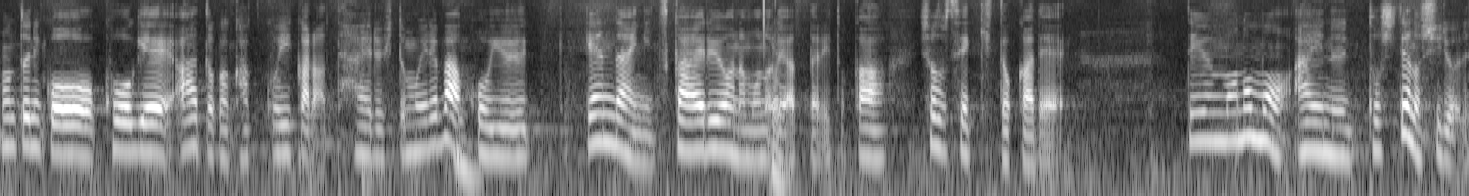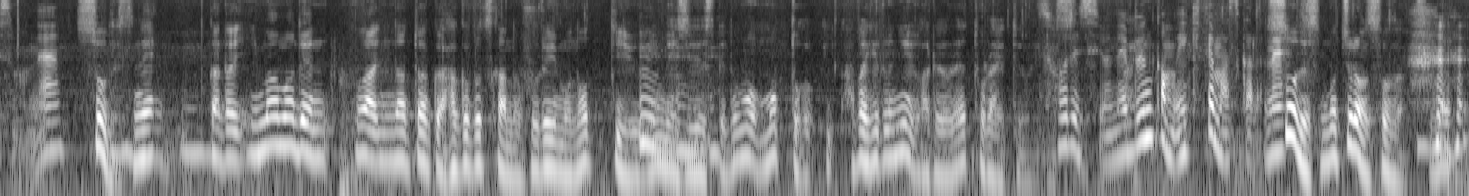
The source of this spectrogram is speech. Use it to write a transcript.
本当にこう工芸アートがかっこいいからって入る人もいれば、うん、こういう現代に使えるようなものであったりとか、はい、書籍とかでっていうものもアイヌとしての資料ですもんね。そうですね。だから今まではなんとなく博物館の古いものっていうイメージですけども、もっと幅広に我々は捉えております。そうですよね。文化も生きてますからね。そうです。もちろんそうなんですね。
